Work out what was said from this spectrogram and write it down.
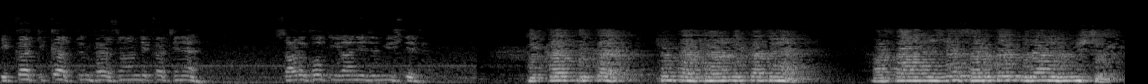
Dikkat dikkat, tüm personel dikkatine. Sarı kod ilan edilmiştir. Dikkat dikkat. Tüm personel dikkatine. Hastanemizde sarı kod ilan edilmiştir.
